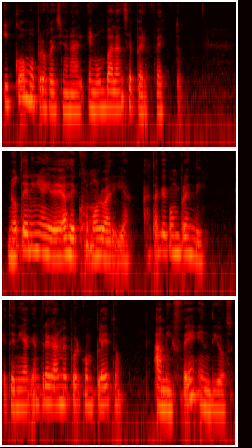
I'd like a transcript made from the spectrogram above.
y como profesional en un balance perfecto. No tenía ideas de cómo lo haría hasta que comprendí que tenía que entregarme por completo a mi fe en Dios,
